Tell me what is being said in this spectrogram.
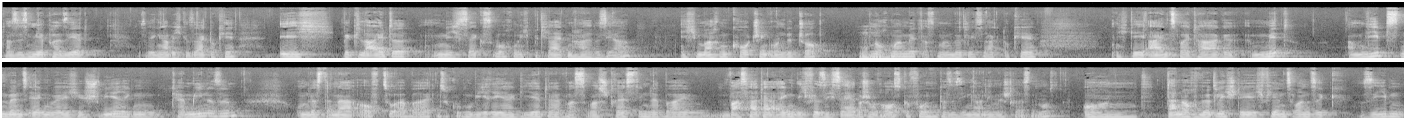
Das ist mir passiert. Deswegen habe ich gesagt, okay, ich begleite nicht sechs Wochen, ich begleite ein halbes Jahr. Ich mache ein Coaching on the Job mhm. nochmal mit, dass man wirklich sagt, okay, ich gehe ein, zwei Tage mit. Am liebsten, wenn es irgendwelche schwierigen Termine sind um das danach aufzuarbeiten, zu gucken, wie reagiert er, was, was stresst ihn dabei, was hat er eigentlich für sich selber schon rausgefunden, dass es ihn gar nicht mehr stressen muss. Und dann auch wirklich stehe ich 24-7,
